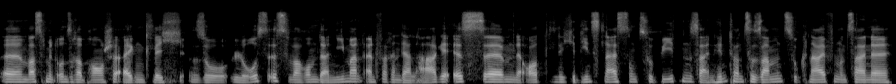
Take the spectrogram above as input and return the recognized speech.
was mit unserer Branche eigentlich so los ist, warum da niemand einfach in der Lage ist, ähm, eine ordentliche Dienstleistung zu bieten, seinen Hintern zusammenzukneifen und seine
